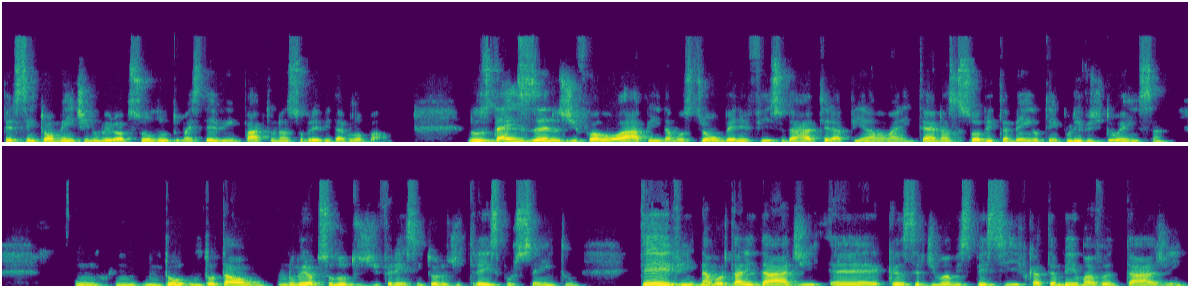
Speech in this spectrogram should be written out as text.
percentualmente em número absoluto, mas teve um impacto na sobrevida global. Nos 10 anos de follow-up, ainda mostrou um benefício da radioterapia na mamária interna sobre também o tempo livre de doença, um, um, um, total, um número absoluto de diferença em torno de 3%. Teve na mortalidade é, câncer de mama específica também uma vantagem,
